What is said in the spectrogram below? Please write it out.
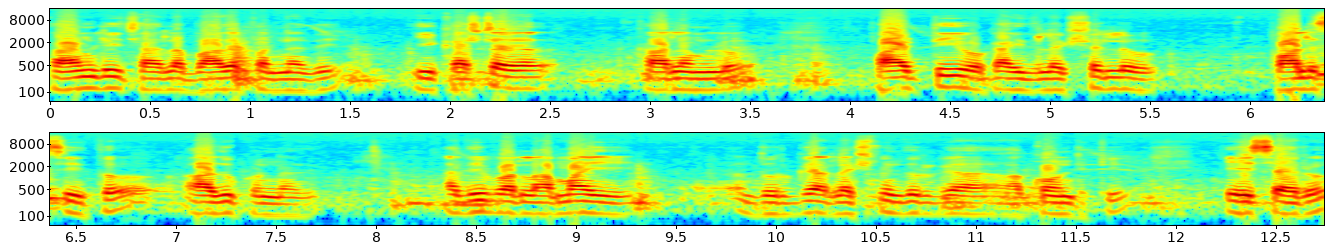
ఫ్యామిలీ చాలా బాధపడినది. ఈ కష్ట కాలంలో పార్టీ ఒక ఐదు లక్షలు పాలసీతో ఆదుకున్నది. అది వాళ్ళ అమ్మాయి దుర్గా లక్ష్మీ దుర్గా అకౌంట్కి వేశారు.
